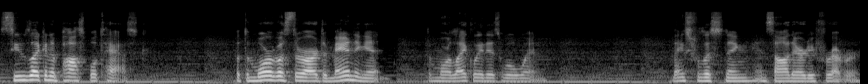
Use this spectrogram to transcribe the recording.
Seems like an impossible task, but the more of us there are demanding it, the more likely it is we'll win. Thanks for listening and solidarity forever.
